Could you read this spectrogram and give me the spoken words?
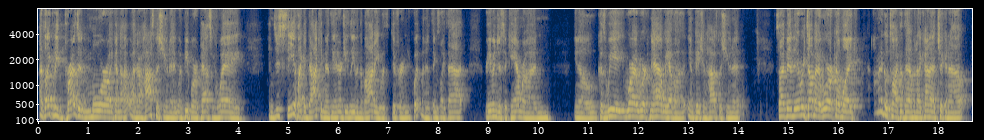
I'd like to be present more, like in a, in a hospice unit when people are passing away, and just see if I could document the energy leaving the body with different equipment and things like that, or even just a camera. And you know, because we where I work now, we have an inpatient hospice unit. So I've been every time I work, I'm like, I'm going to go talk to them. And I kind of chicken out.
